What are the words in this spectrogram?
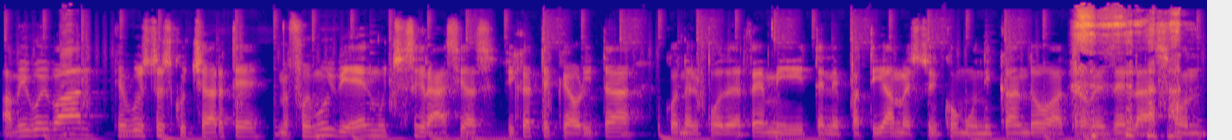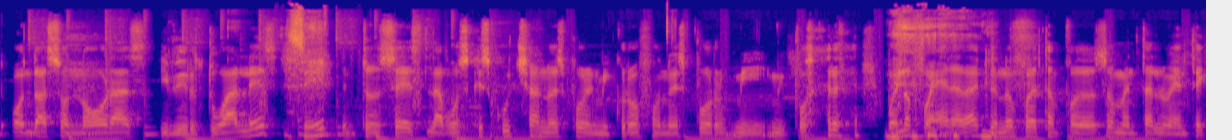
Amigo Iván, qué gusto escucharte. Me fue muy bien, muchas gracias. Fíjate que ahorita con el poder de mi telepatía me estoy comunicando a través de las on- ondas sonoras y virtuales. Sí. Entonces la voz que escucha no es por el micrófono, es por mi, mi poder. Bueno, fuera, ¿verdad? Que uno fue tan poderoso mentalmente.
